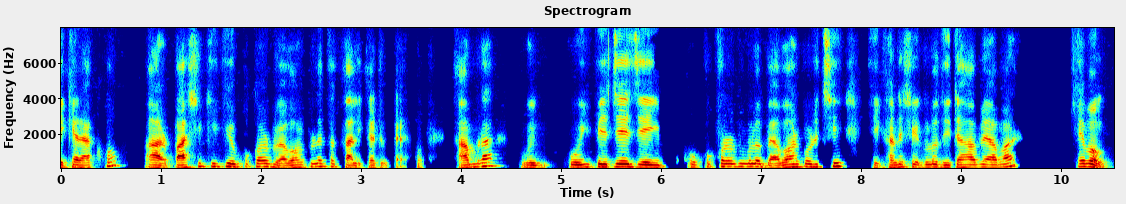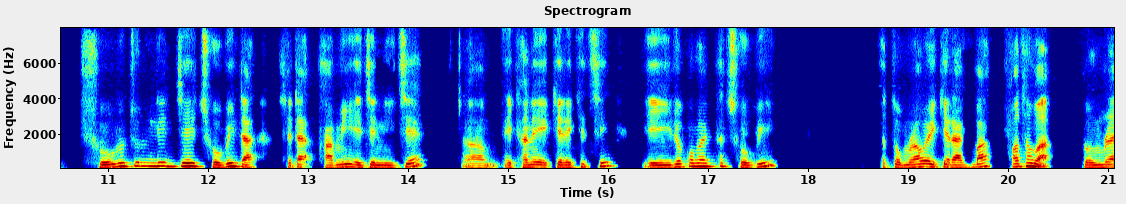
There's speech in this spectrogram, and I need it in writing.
এঁকে রাখো, আর পাশে কি কি উপকরণ ব্যবহার করলে তার তালিকা ঢুকে রাখো আমরা ওই ওই পেজে যেই উপকরণগুলো ব্যবহার করেছি, এখানে সেগুলো দিতে হবে আবার। এবং সৌরচুল্লির যে ছবিটা, সেটা আমি এই যে নিচে এখানে এঁকে রেখেছি, এইরকম একটা ছবি তোমরাও এঁকে রাখবা। অথবা তোমরা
